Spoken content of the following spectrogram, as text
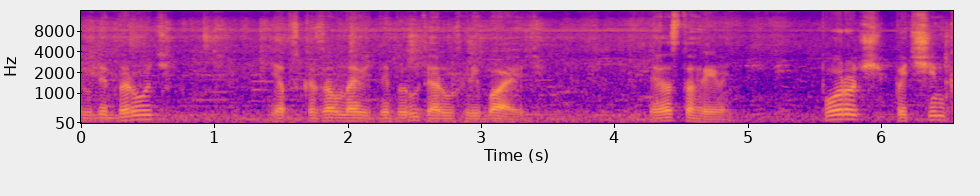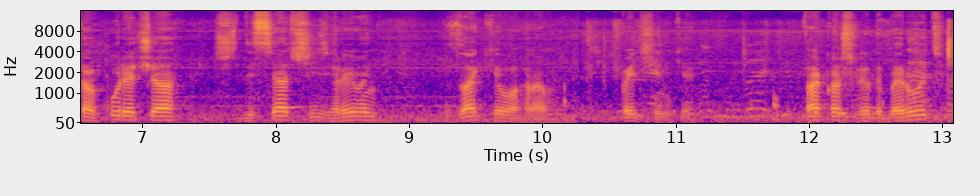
Люди беруть. Я б сказав, навіть не беруть, а розгрібають. 90 гривень. Поруч печінка куряча 66 гривень за кілограм. Печінки. Також люди беруть,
